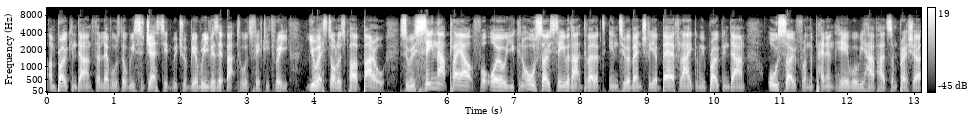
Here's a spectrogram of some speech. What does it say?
and broken down to the levels that we suggested, which would be a revisit back towards 53 US dollars per barrel. So we've seen that play out for oil. You can also see where that developed into eventually a bear flag, and we've broken down also from the pennant here where we have had some pressure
